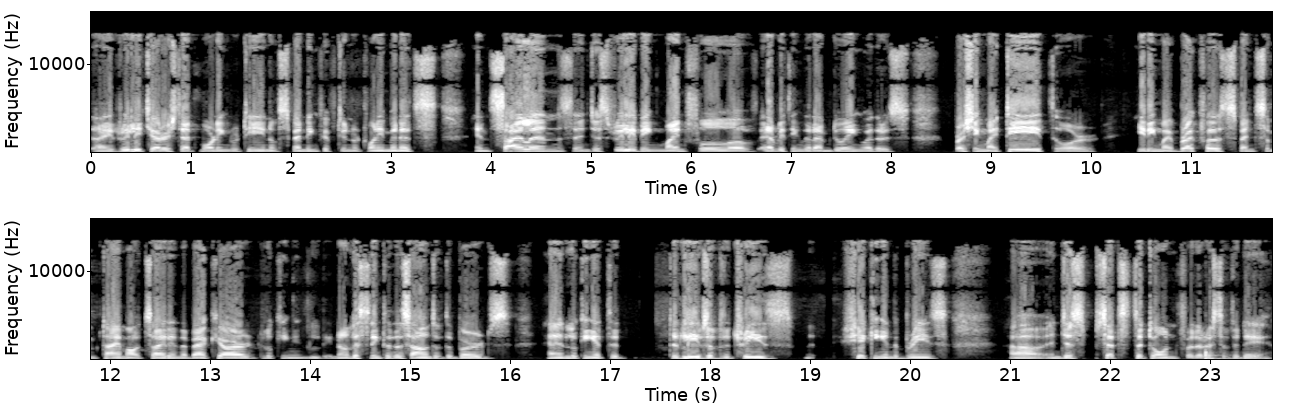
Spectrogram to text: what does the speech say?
I really cherish that morning routine of spending 15 or 20 minutes in silence and just really being mindful of everything that I'm doing, whether it's brushing my teeth or eating my breakfast, spend some time outside in the backyard, looking, you know, listening to the sounds of the birds and looking at the, the leaves of the trees shaking in the breeze uh, and just sets the tone for the rest of the day.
